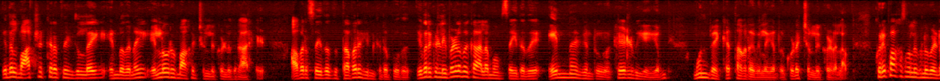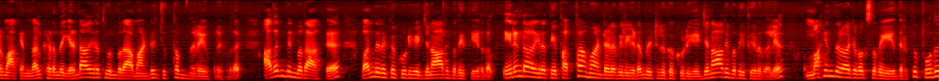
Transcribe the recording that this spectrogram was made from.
இதில் மாற்றுக்கருத்து இல்லை என்பதனை எல்லோருமாக சொல்லிக் கொள்ளுகிறார்கள். அவர் செய்தது தவறு என்கிற போது இவர்கள் இவ்வளவு காலமும் செய்தது என்ன என்ற ஒரு கேள்வியையும் முன்வைக்க தவறவில்லை என்று கூட சொல்லிக்கொள்ளலாம் குறிப்பாக சொல்லிக்கொள்ள வேண்டுமாக இருந்தால் கடந்த இரண்டாயிரத்தி ஒன்பதாம் ஆண்டு யுத்தம் நிறைவு பெறுகிறது. அதன் பின்பதாக வந்திருக்கக்கூடிய ஜனாதிபதி தேர்தல் இரண்டாயிரத்தி பத்தாம் ஆண்டளவில் இடம்பெற்றிருக்கக்கூடிய ஜனாதிபதி தேர்தலில் மஹிந்த ராஜபக்சவை எதிர்த்து பொது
